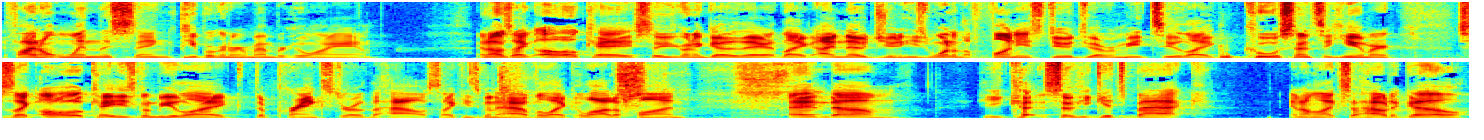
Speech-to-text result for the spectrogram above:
if I don't win this thing, people are going to remember who I am." And I was like, "Oh, okay. So you're going to go there? Like, I know Junie. He's one of the funniest dudes you ever meet too. Like, cool sense of humor." So it's like, "Oh, okay. He's going to be like the prankster of the house. Like, he's going to have like a lot of fun." And um, he so he gets back, and I'm like, "So how'd it go?"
